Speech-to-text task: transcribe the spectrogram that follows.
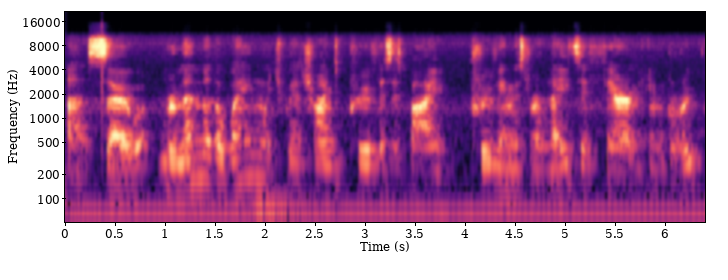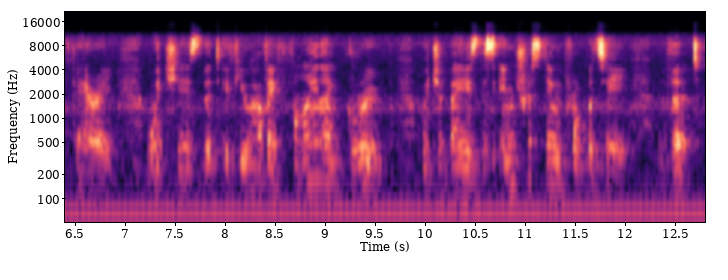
Uh, so remember the way in which we are trying to prove this is by proving this relative theorem in group theory, which is that if you have a finite group which obeys this interesting property that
